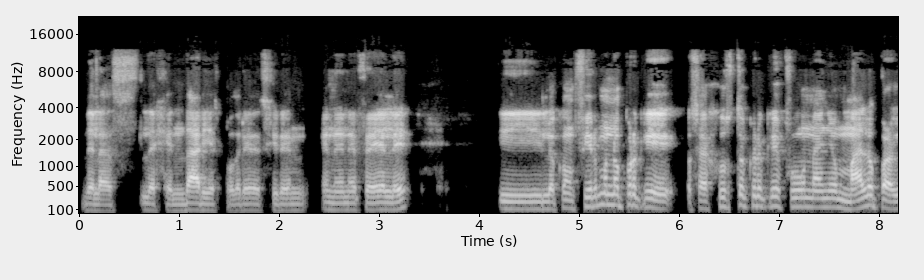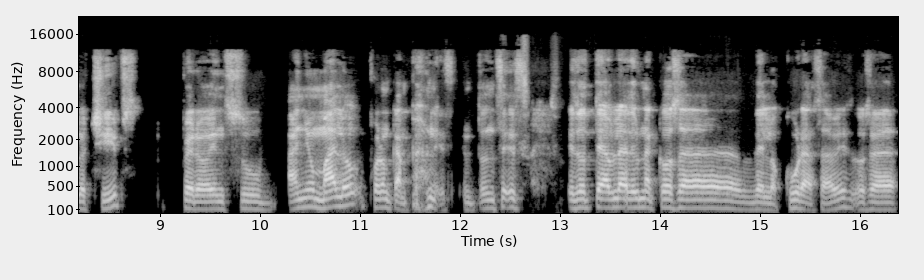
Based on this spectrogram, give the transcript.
de las legendarias, podría decir, en, en NFL. Y lo confirmo no porque, o sea, justo creo que fue un año malo para los Chiefs, pero en su año malo fueron campeones. Entonces, eso te habla de una cosa de locura, ¿sabes? O sea,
